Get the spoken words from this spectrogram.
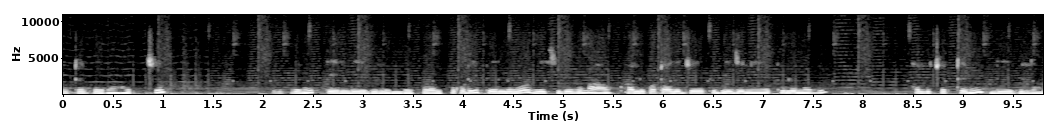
এটা গরম হচ্ছে। আমি তেল দিয়ে দিলাম। দেখো, অল্প করেই তেল দেবো, বেশি দেবো না। খালি কটা আগে যেহেতু ভেজে নিয়ে তুলে নেব খালি চারটে আমি দিয়ে দিলাম।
